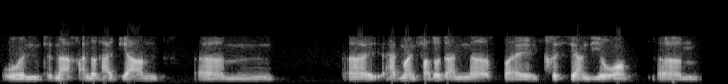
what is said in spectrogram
Und nach anderthalb Jahren ähm, äh, hat mein Vater dann äh, bei Christian Dior ähm,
